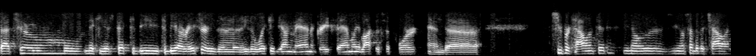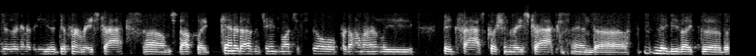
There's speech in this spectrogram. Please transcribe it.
that's who Nikki has picked to be to be our racer. He's a he's a wicked young man, a great family, lots of support, and uh, super talented. You know, you know some of the challenges are going to be different racetracks um, stuff. Like Canada hasn't changed much; it's still predominantly big, fast, pushing racetracks, and uh, maybe like the the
